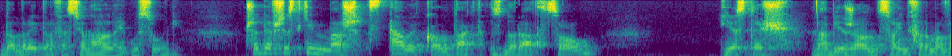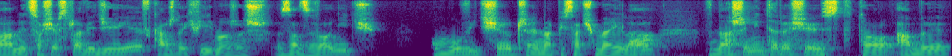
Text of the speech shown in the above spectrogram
dobrej, profesjonalnej usługi. Przede wszystkim masz stały kontakt z doradcą, jesteś na bieżąco informowany, co się w sprawie dzieje. W każdej chwili możesz zadzwonić, umówić się czy napisać maila. W naszym interesie jest to, aby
